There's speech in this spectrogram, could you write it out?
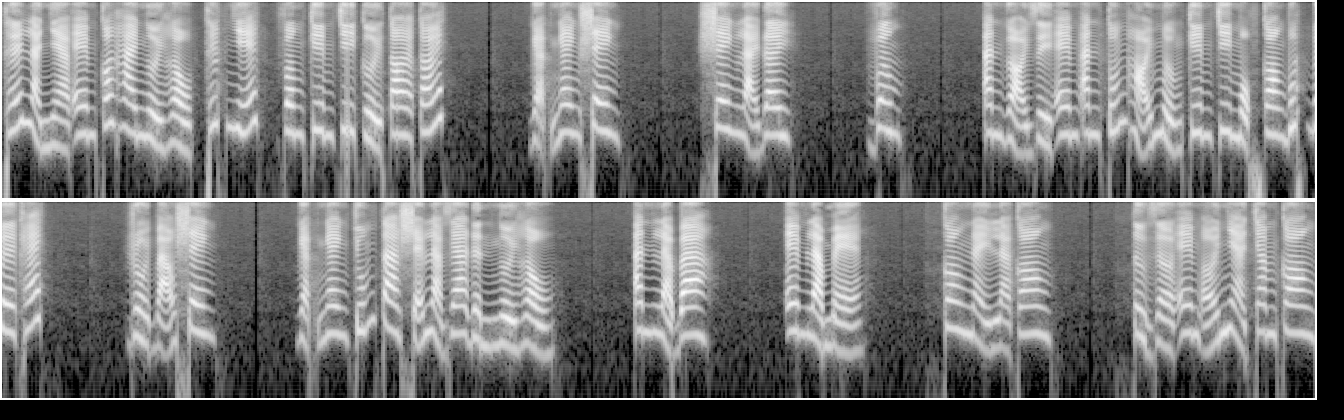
thế là nhà em có hai người hầu, thích nhé, vâng Kim Chi cười to toét. Gạch ngang sen. Sen lại đây. Vâng. Anh gọi gì em anh Tuấn hỏi mượn Kim Chi một con búp bê khác. Rồi bảo sen. Gạch ngang chúng ta sẽ là gia đình người hầu. Anh là ba. Em là mẹ. Con này là con. Từ giờ em ở nhà chăm con.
